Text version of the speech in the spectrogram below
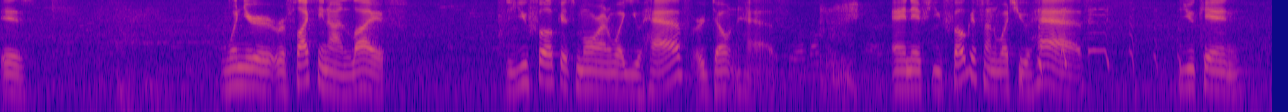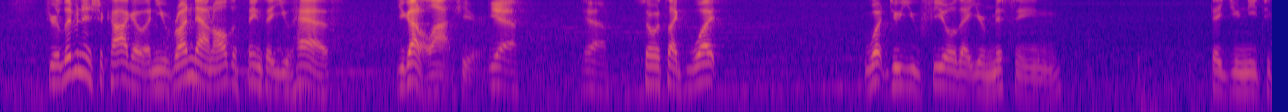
is when you're reflecting on life, do you focus more on what you have or don't have? And if you focus on what you have, you can if you're living in Chicago and you run down all the things that you have, you got a lot here. Yeah, yeah. So it's like what what do you feel that you're missing that you need to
